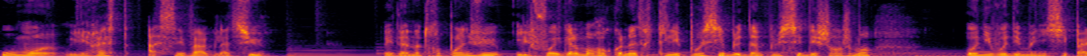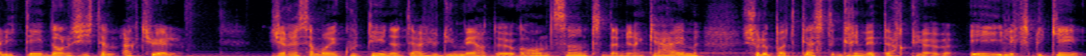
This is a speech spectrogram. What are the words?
au moins il reste assez vague là-dessus. Et d'un autre point de vue, il faut également reconnaître qu'il est possible d'impulser des changements au niveau des municipalités dans le système actuel. J'ai récemment écouté une interview du maire de Grande-Sainte, Damien Carême, sur le podcast Green Letter Club, et il expliquait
